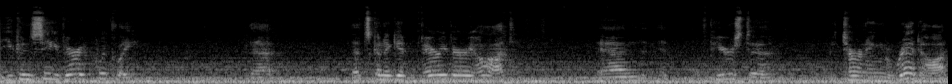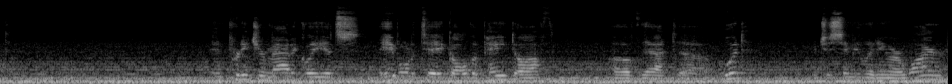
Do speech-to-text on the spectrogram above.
But you can see very quickly that that's going to get very, very hot. And it appears to be turning red hot and pretty dramatically it's able to take all the paint off of that uh, wood, which is simulating our wire.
